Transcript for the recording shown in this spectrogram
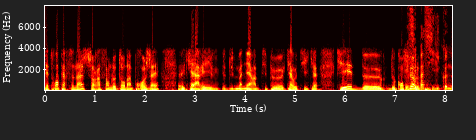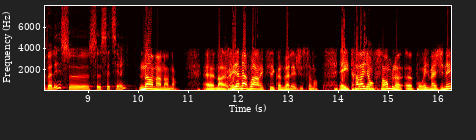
ces trois personnages se rassemblent autour d'un projet euh, qui arrive d'une manière un petit peu chaotique, qui est de, de Mais construire c'est le pas Silicon Valley ce, ce- cette série? Non, non, non, non. Euh, non, rien à voir avec Silicon Valley justement. Et ils travaillent ensemble euh, pour imaginer.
